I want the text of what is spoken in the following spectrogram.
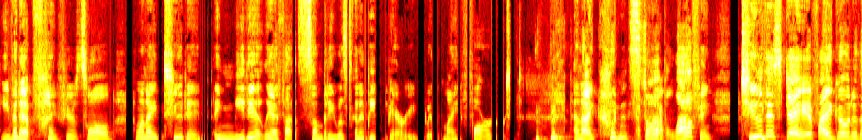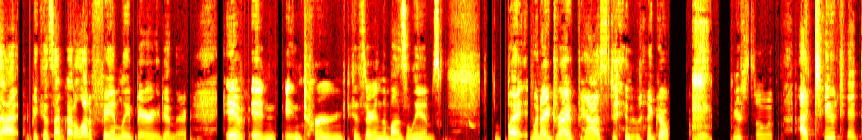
even at five years old, when I tooted, immediately I thought somebody was going to be buried with my fart. and I couldn't stop laughing. to this day, if I go to that, because I've got a lot of family buried in there, if in interned because they're in the mausoleums. But when I drive past it and I go, "You're still with," I tooted,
